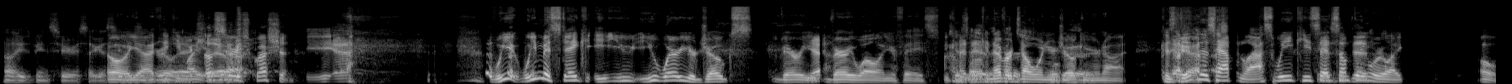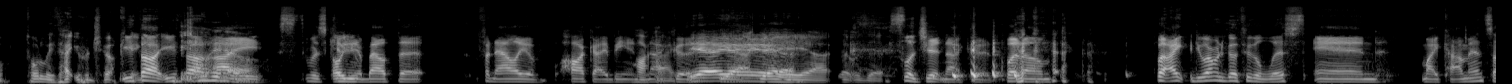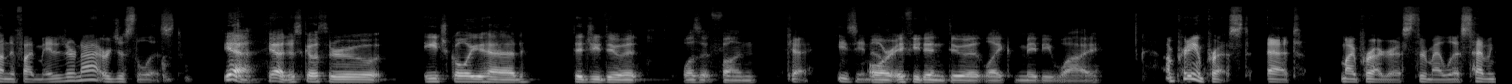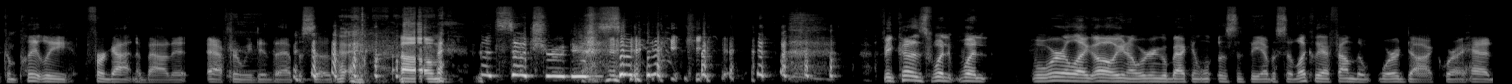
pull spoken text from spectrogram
Oh, he's being serious, I guess. Oh, yeah, I think he might- actually That's a serious question. Yeah. we we mistake you you wear your jokes very Yeah. very well on your face because I, did. can never tell when you're joking good. or not. Because Yeah. didn't this happen last week? He said Yes, something. We're like, oh, totally thought you were joking. You thought you thought yeah. I s- was Oh, kidding you- about the finale of Hawkeye being Hawkeye. not good. Yeah, yeah, yeah, yeah, yeah. yeah, yeah. That was it. it's legit not good. But um, but I do you want me to go through the list and my comments on if I made it or not, or just the list? Yeah, yeah. Just go through each goal you had. Did you do it? Was it fun? Okay, easy enough. Or if you didn't do it, like maybe why? I'm pretty impressed at my progress through my list, having completely forgotten about it after we did the episode. um, That's so true, dude. So because when when well, we're like, oh, you know, we're gonna go back and listen to the episode. Luckily, I found the Word doc where I had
